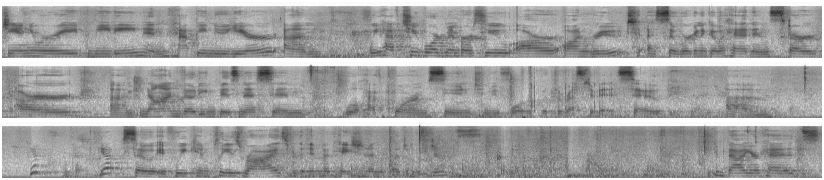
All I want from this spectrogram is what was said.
January meeting and Happy New Year. Um, We have two board members who are en route, uh, so we're going to go ahead and start our um, non-voting business, and we'll have quorum soon to move forward with the rest of it. So, um, yep, yep. So if we can please rise for the invocation and the Pledge of Allegiance. You can bow your heads.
